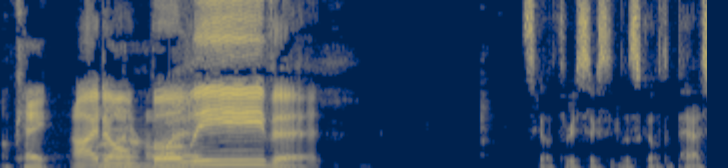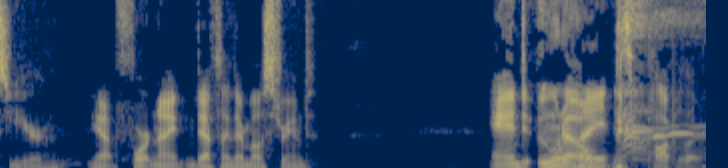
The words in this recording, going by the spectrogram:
Okay. I don't, I- believe it. Let's go 360. Let's go with the past year. Yeah, Fortnite, definitely their most streamed. And Uno. Fortnite is popular.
